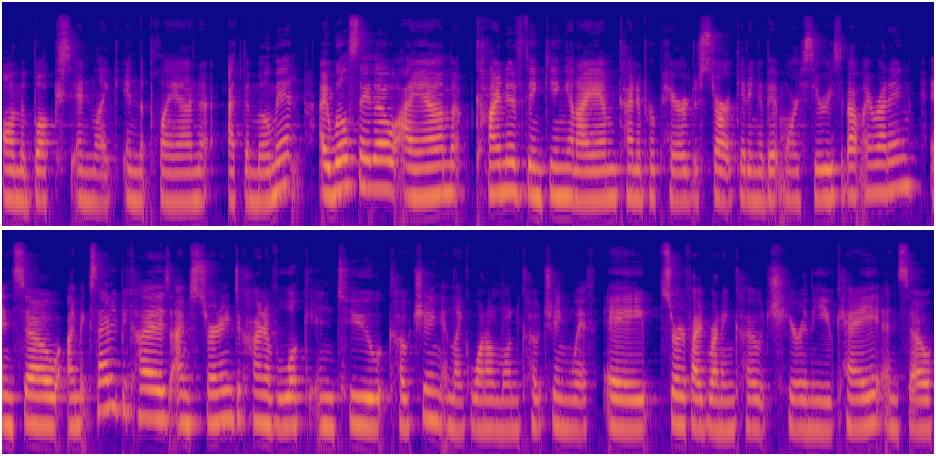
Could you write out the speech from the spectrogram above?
on the books and like in the plan at the moment. I will say though, I am kind of thinking and I am kind of prepared to start getting a bit more serious about my running. And so I'm excited because I'm starting to kind of look into coaching and like one on one coaching with a certified running coach here in the UK. And so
